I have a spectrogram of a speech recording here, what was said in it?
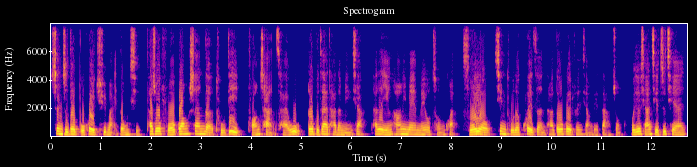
甚至都不会去买东西。他说，佛光山的土地、房产、财物都不在他的名下，他的银行里面没有存款，所有信徒的馈赠他都会分享给大众。我就想起之前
